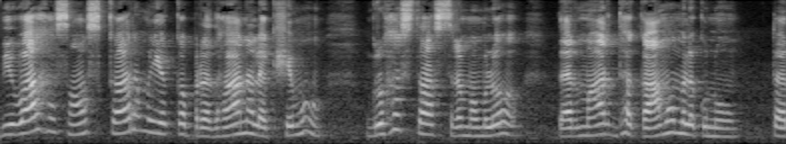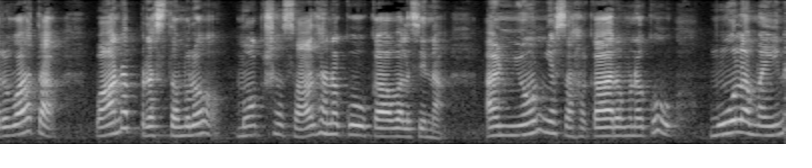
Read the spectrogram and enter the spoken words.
వివాహ సంస్కారము యొక్క ప్రధాన లక్ష్యము గృహస్థాశ్రమములో ధర్మార్థ కామములకును తరువాత వానప్రస్థములో మోక్ష సాధనకు కావలసిన అన్యోన్య సహకారమునకు మూలమైన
